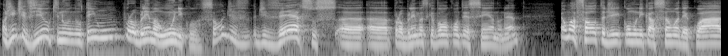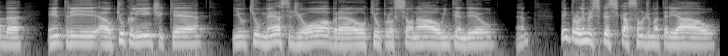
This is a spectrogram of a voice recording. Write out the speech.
A gente viu que não, não tem um problema único, são diversos uh, uh, problemas que vão acontecendo, né? É uma falta de comunicação adequada entre uh, o que o cliente quer e o que o mestre de obra ou que o profissional entendeu. Né? Tem problema de especificação de material,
